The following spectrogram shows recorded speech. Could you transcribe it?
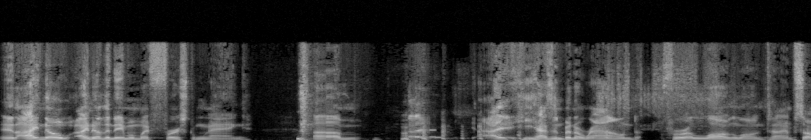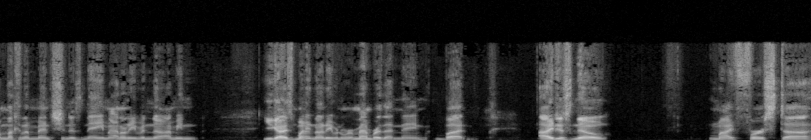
And I know I know the name of my first wang. Um I he hasn't been around for a long, long time, so I'm not gonna mention his name. I don't even know. I mean, you guys might not even remember that name, but I just know my first uh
